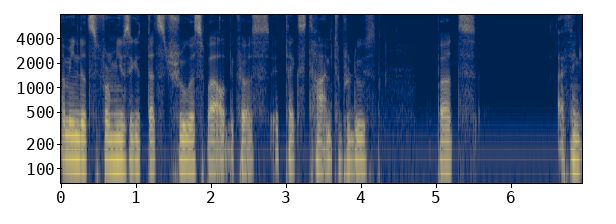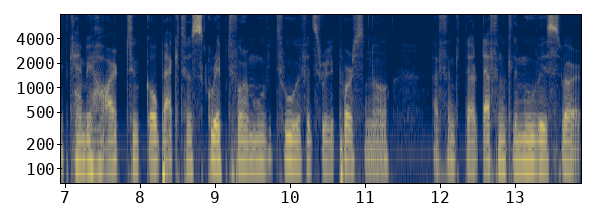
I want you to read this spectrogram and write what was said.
i mean that's for music that's true as well because it takes time to produce but i think it can be hard to go back to a script for a movie too if it's really personal i think there are definitely movies where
